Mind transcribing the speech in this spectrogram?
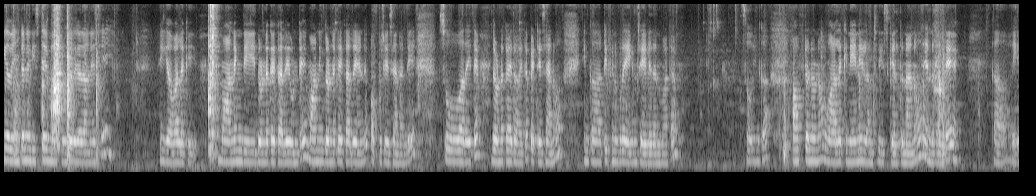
ఇక వెంటనే తీస్తే మాకు ఉండదు కదా అనేసి ఇక వాళ్ళకి మార్నింగ్ది దొండకాయ కర్రీ ఉంటే మార్నింగ్ దొండకాయ కర్రీ అండి పప్పు చేశానండి. సో అదైతే దొండకాయతో అయితే పెట్టేశాను. ఇంకా టిఫిన్ కూడా ఏం చేయలేదన్నమాట. సో ఇంకా ఆఫ్టర్నూన్ వాళ్ళకి నేనే లంచ్ తీసుకెళ్తున్నాను. ఎందుకంటే ఇక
